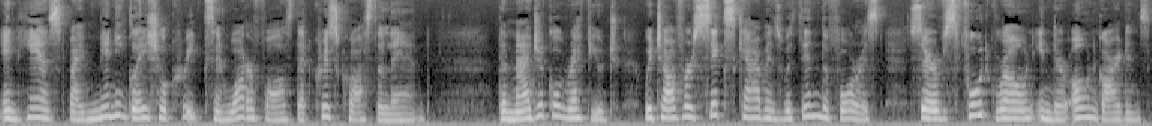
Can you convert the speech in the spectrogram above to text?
enhanced by many glacial creeks and waterfalls that crisscross the land. The magical refuge which offers six cabins within the forest, serves food grown in their own gardens,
